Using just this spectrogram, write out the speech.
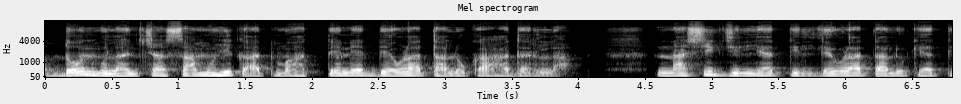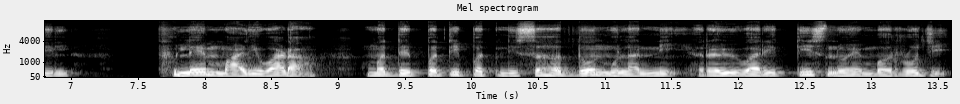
दोन मुलांच्या सामूहिक आत्महत्येने देवळा तालुका हादरला. नाशिक जिल्ह्यातील देवळा तालुक्यातील फुले माळीवाडा मध्ये पती-पत्नीसह दोन मुलांनी रविवारी तीस नोव्हेंबर रोजी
